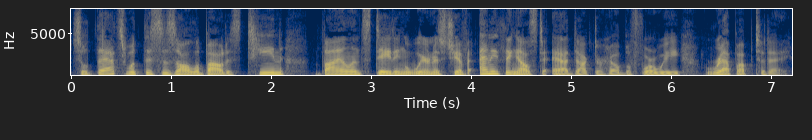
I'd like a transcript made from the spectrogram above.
So that's what this is all about is teen violence, dating awareness. Do you have anything else to add, Dr. Hill, before we wrap up today?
